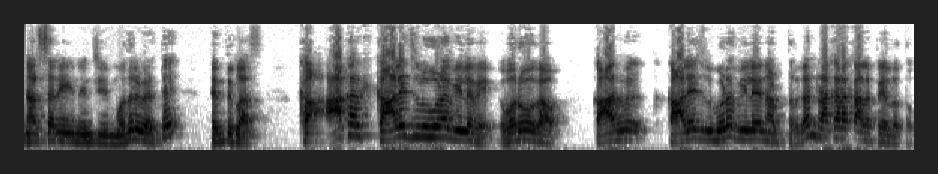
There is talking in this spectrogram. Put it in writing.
నర్సరీ నుంచి మొదలు పెడితే టెన్త్ క్లాస్. ఆఖరికి కాలేజీలు కూడా వీళ్ళవే. ఎవరో కావు కారు కాలేజీలు కూడా వీళ్ళే నడుపుతారు. కానీ రకరకాల పేర్లతో.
